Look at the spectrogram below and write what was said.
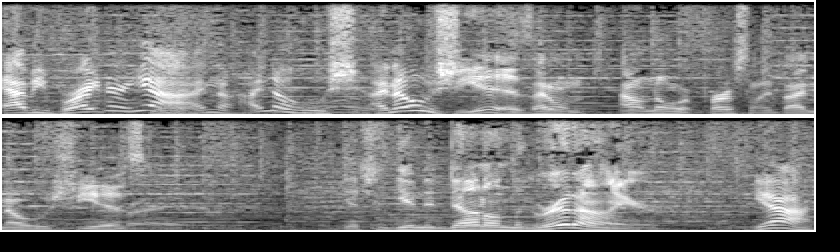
Abby Breitner, yeah, I know, I know who she, I know who she is. I don't, I don't know her personally, but I know who she is. Right. I guess she's getting it done on the gridiron. Yeah,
